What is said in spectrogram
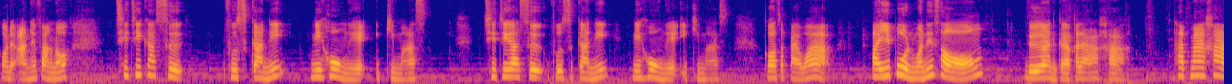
ก็เดี๋ยวอ่านให้ฟังเนาะชิจิกาสึฟุสกานินิฮงเอะอิกิมัสชิจิกาสึฟุสกานินิฮงเอะอิกิมัสก็จะแปลว่า ไปญี่ปุ่นวันที่ 2 เดือนกรกฎาค่ะ ถัดมาค่ะ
